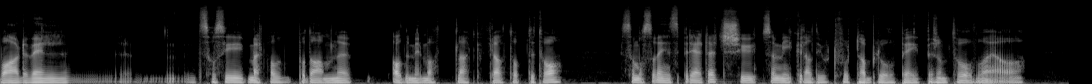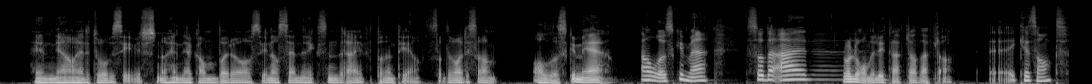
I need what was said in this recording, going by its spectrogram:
var det vel, så å si, i hvert fall på damene, Admir Matlak fra topp til tå, som også var inspirert av et shoot som Mikael hadde gjort for Tableau Paper, som Tove og jeg og Henja, og eller Tove Sivertsen og Henja Kamber og Silas Henriksen dreiv på den tida. Så det var liksom Alle skulle med. Alle skulle med. Så det er eh, Og låne litt herfra og derfra. Ikke sant?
